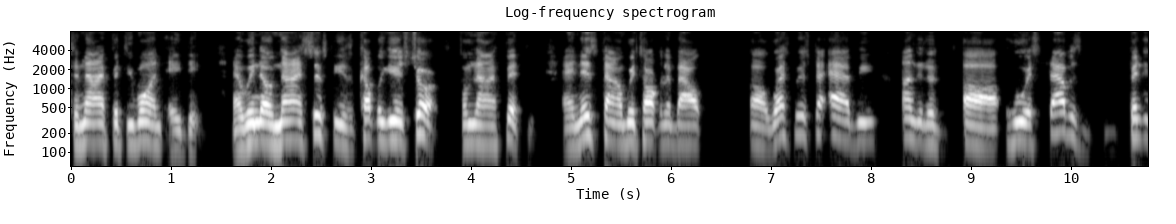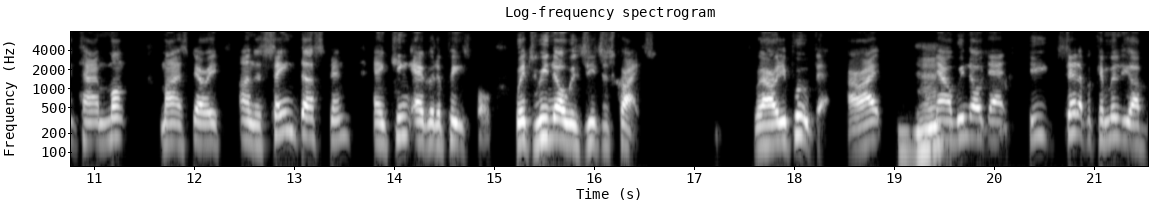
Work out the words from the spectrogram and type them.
to 951 AD. And we know 960 is a couple years short from 950. And this time we're talking about uh, Westminster Abbey under the, uh, who established Benedictine monk monastery on the St. Dustin and King Edgar the Peaceful, which we know is Jesus Christ. We already proved that. All right. Mhm. Now we know that he set up a community of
